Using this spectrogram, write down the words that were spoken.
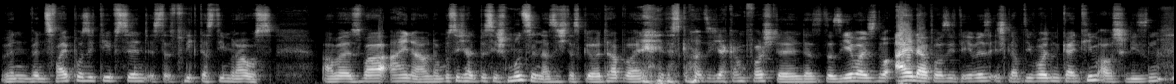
Wenn, wenn zwei positiv sind, ist das, fliegt das Team raus. Aber es war einer und da muss ich halt ein bisschen schmunzeln, als ich das gehört habe, weil das kann man sich ja kaum vorstellen, dass das jeweils nur einer positiv ist. Ich glaube, die wollten kein Team ausschließen.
